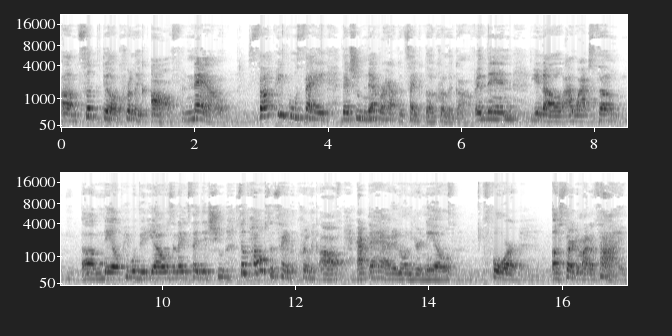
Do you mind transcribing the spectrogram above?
um, took the acrylic off. Now, some people say that you never have to take the acrylic off. And then, you know, I watched some um, nail people videos and they say that you supposed to take the acrylic off after having it on your nails for a certain amount of time.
